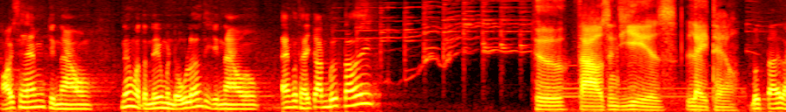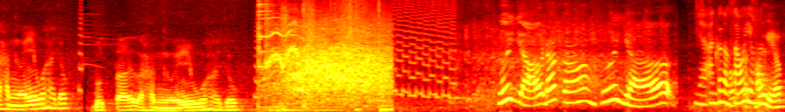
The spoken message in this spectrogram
Hỏi xem chừng nào Nếu mà tình yêu mình đủ lớn thì chừng nào Em có thể cho anh bước tới? 2,000 years later. bước tới là thành người yêu quá hả chú? Cưới vợ đó con cưới vợ. Dạ anh có tật xấu gì không? gì không?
